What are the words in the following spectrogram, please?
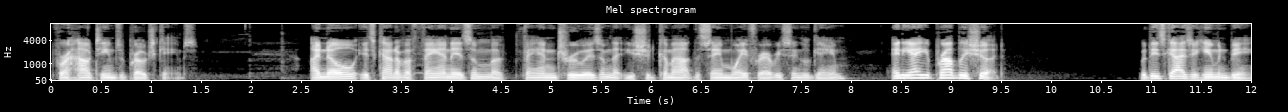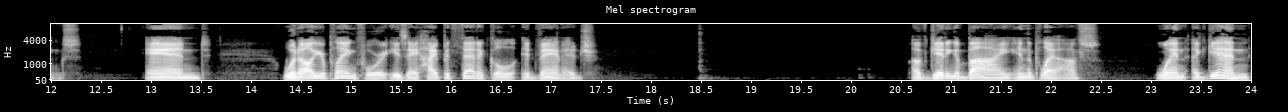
for how teams approach games. I know it's kind of a fanism, a fan truism that you should come out the same way for every single game. And yeah, you probably should. But these guys are human beings. And when all you're playing for is a hypothetical advantage of getting a bye in the playoffs, when again,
